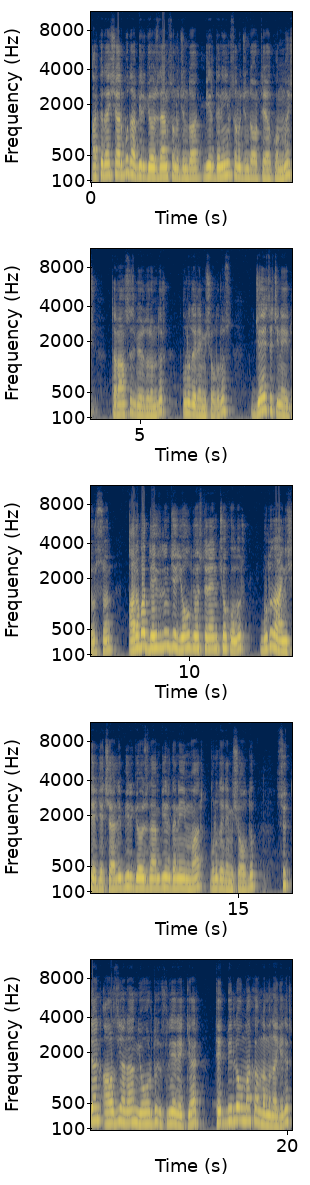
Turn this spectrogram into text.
Arkadaşlar bu da bir gözlem sonucunda, bir deneyim sonucunda ortaya konmuş tarafsız bir durumdur. Bunu da elemiş oluruz. C seçeneği dursun. Araba devrilince yol gösteren çok olur. Burada da aynı şey geçerli. Bir gözlem, bir deneyim var. Bunu da elemiş olduk. Sütten ağzı yanan yoğurdu üfleyerek yer. Tedbirli olmak anlamına gelir.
